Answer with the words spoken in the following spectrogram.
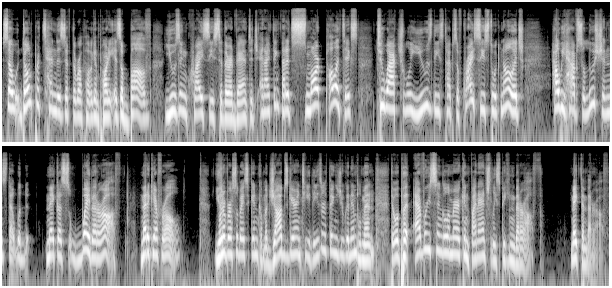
So don't pretend as if the Republican Party is above using crises to their advantage. And I think that it's smart politics to actually use these types of crises to acknowledge how we have solutions that would make us way better off. Medicare for all, universal basic income, a jobs guarantee. These are things you can implement that would put every single American, financially speaking, better off. Make them better off.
